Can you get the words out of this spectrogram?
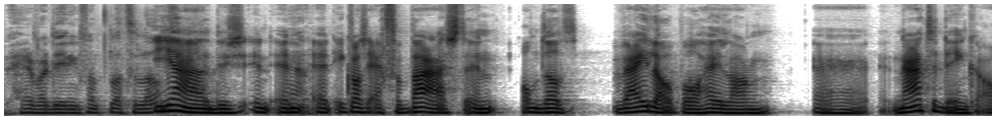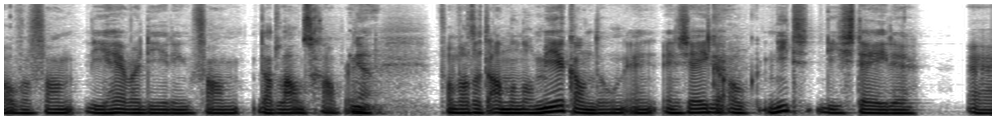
herwaardering van het platteland. Ja, dus en, en, ja. en ik was echt verbaasd. En omdat wij lopen al heel lang uh, na te denken over van die herwaardering van dat landschap. En van wat het allemaal nog meer kan doen. En, en zeker ook niet die steden uh,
